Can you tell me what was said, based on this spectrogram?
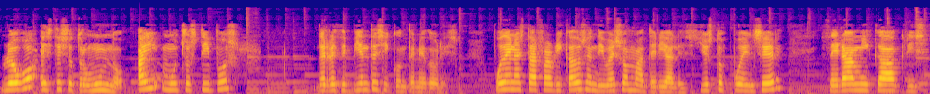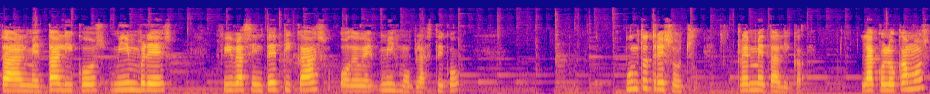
Luego, este es otro mundo. Hay muchos tipos de recipientes y contenedores. pueden estar fabricados en diversos materiales y estos pueden ser cerámica, cristal, metálicos, mimbres, fibras sintéticas o de mismo plástico. Punto 3.8. Red metálica. La colocamos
